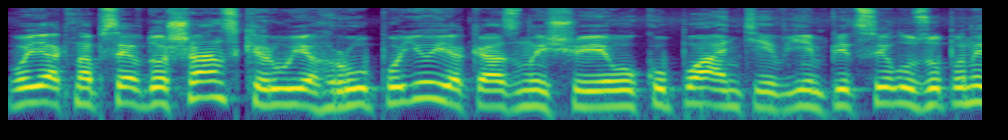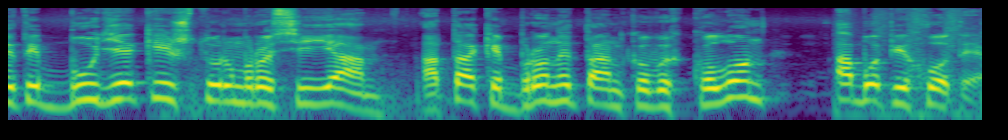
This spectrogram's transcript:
Вояк на псевдошанс керує групою, яка знищує окупантів. Їм під силу зупинити будь-який штурм росіян, атаки бронетанкових колон або піхоти.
